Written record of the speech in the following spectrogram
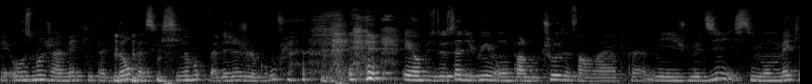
mais heureusement, j'ai un mec qui est pas dedans parce que sinon, bah, déjà, je le gonfle. et, en plus de ça, du coup, on parle d'autre chose. Enfin, mais je me dis, si mon mec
